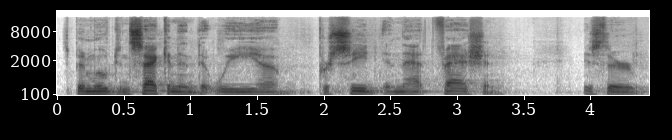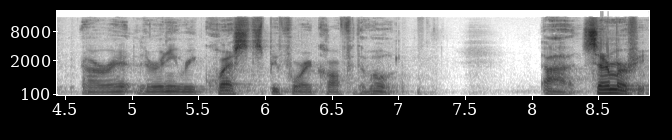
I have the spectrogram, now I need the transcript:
It's been moved and seconded that we uh, proceed in that fashion. Is there, are there any requests before I call for the vote? Uh, Senator Murphy.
